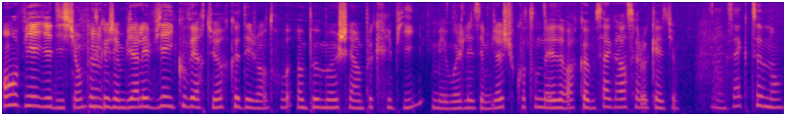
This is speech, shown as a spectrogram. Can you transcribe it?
en vieille édition, parce que j'aime bien les vieilles couvertures que des gens trouvent un peu moches et un peu creepy. Mais moi, je les aime bien, je suis contente de les avoir comme ça grâce à l'occasion. Exactement.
